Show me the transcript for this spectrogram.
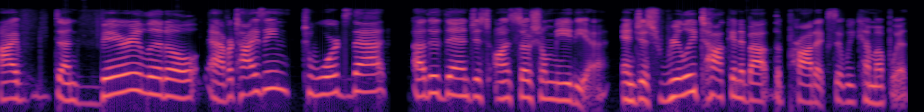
I've done very little advertising towards that other than just on social media and just really talking about the products that we come up with.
